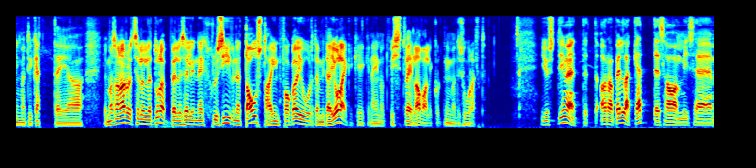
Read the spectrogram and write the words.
niimoodi kätte ja, ja ma saan aru, et sellele tuleb veel selline eksklusiivne taustainfo ka juurde, mida ei olegi keegi näinud vist veel avalikult niimoodi suurelt just nimelt, et Arabella kättesaamise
